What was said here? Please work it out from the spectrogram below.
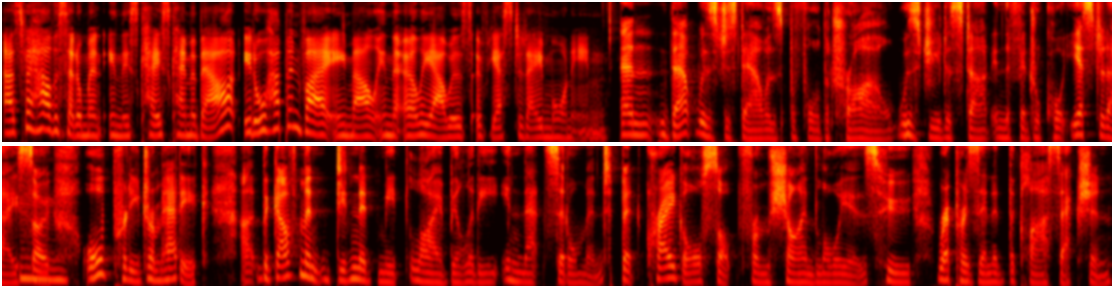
as for how the settlement in this case came about, it all happened via email in the early hours of yesterday morning. And that was just hours before the trial was due to start in the federal court yesterday. So, mm. all pretty dramatic. Uh, the government didn't admit liability in that settlement, but Craig Allsopp from Shine Lawyers, who represented the class action,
